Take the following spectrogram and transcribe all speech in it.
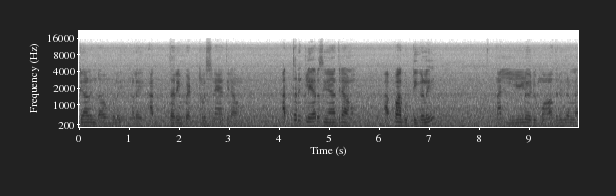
കുട്ടികളുണ്ടാവുമ്പോൾ നിങ്ങൾ അത്രയും ബെറ്റർ സ്നേഹത്തിലാവും അത്രയും ക്ലിയർ സ്നേഹത്തിലാണോ അപ്പം ആ കുട്ടികൾ നല്ലൊരു മാതൃകളെ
